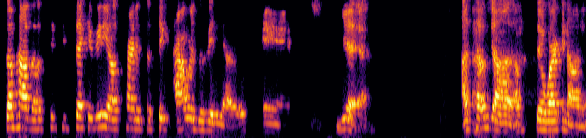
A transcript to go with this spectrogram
somehow those 60 second videos turn into six hours of videos. And yeah. I told y'all I'm still working on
